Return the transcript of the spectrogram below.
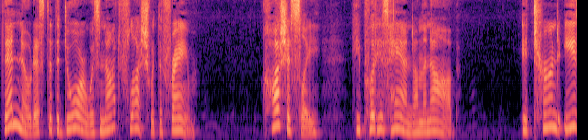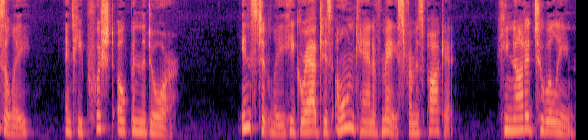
then noticed that the door was not flush with the frame. Cautiously, he put his hand on the knob. It turned easily, and he pushed open the door. Instantly, he grabbed his own can of mace from his pocket. He nodded to Walene.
